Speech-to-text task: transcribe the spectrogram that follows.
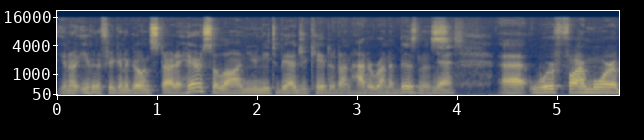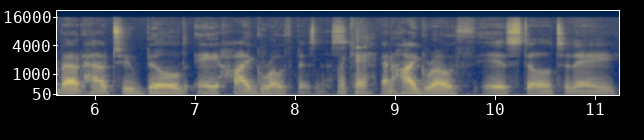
You know, even if you're going to go and start a hair salon, you need to be educated on how to run a business. Yes. Uh, we're far more about how to build a high growth business. Okay. And high growth is still today,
